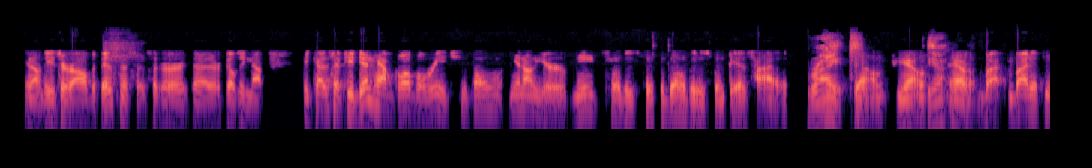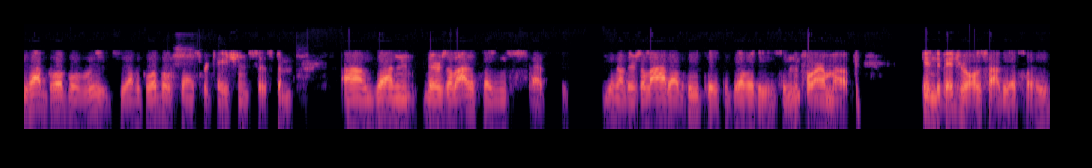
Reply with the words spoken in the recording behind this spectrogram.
you know, these are all the businesses that are that are building up. Because if you didn't have global reach, you know, your need for these capabilities wouldn't be as high. Right you know, yeah yeah, but but if you have global reach, you have a global transportation system, um, then there's a lot of things that you know. There's a lot of who capabilities in the form of individuals, obviously,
